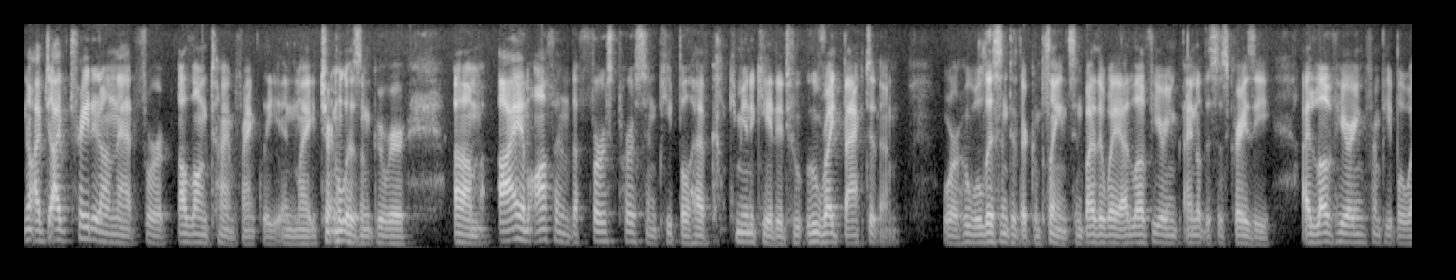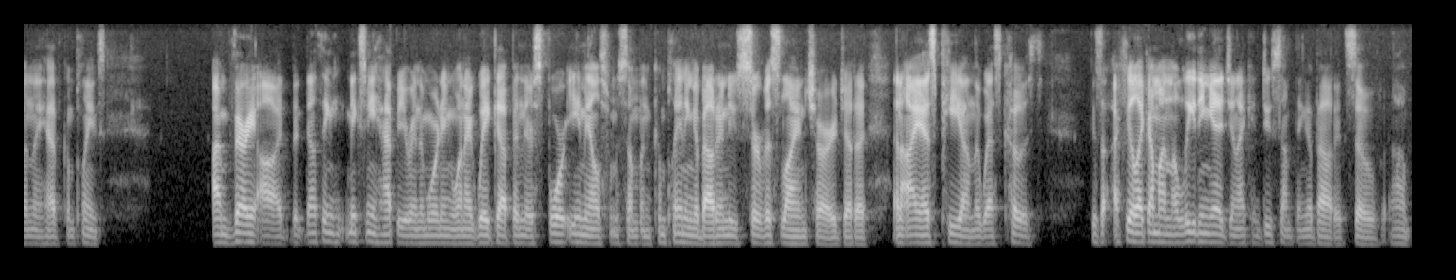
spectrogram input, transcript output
No, I've, I've traded on that for a long time, frankly, in my journalism career. Um, I am often the first person people have communicated who, who write back to them or who will listen to their complaints. And by the way, I love hearing, I know this is crazy. I love hearing from people when they have complaints. I'm very odd, but nothing makes me happier in the morning when I wake up and there's four emails from someone complaining about a new service line charge at a, an ISP on the West Coast because I feel like I'm on the leading edge and I can do something about it. So, um,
